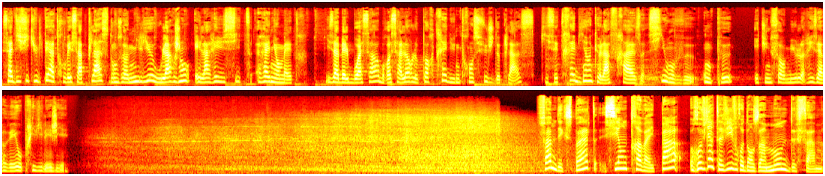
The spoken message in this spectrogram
sa difficulté à trouver sa place dans un milieu où l'argent et la réussite règnent en maître. Isabelle Boissard brosse alors le portrait d'une transfuge de classe qui sait très bien que la phrase si on veut, on peut est une formule réservée aux privilégiés. Femme d'expat, si on ne travaille pas, revient à vivre dans un monde de femmes.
